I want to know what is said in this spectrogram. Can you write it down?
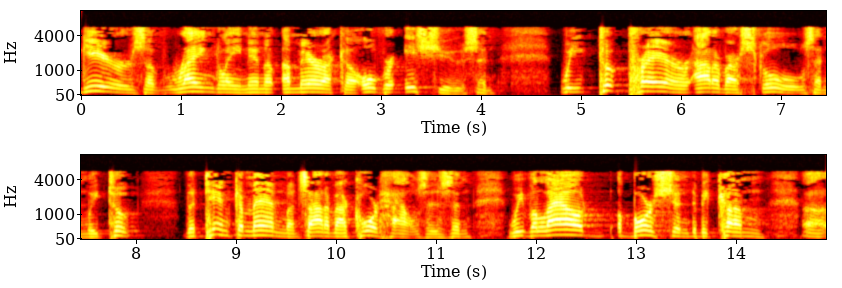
years of wrangling in America over issues, and we took prayer out of our schools and we took the Ten Commandments out of our courthouses, and we've allowed abortion to become uh,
